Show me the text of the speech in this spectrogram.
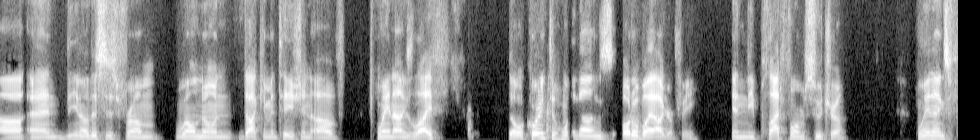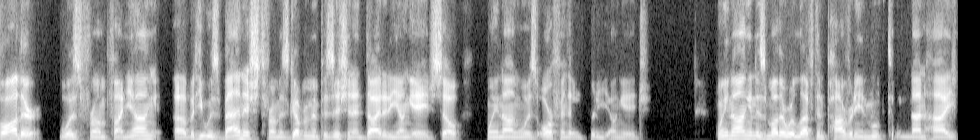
Uh, and you know, this is from well-known documentation of Huineng's life. So, according to Huineng's autobiography in the Platform Sutra, Huineng's father was from Fanyang, uh, but he was banished from his government position and died at a young age. So Huineng was orphaned at a pretty young age. Huineng and his mother were left in poverty and moved to Nanhai,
